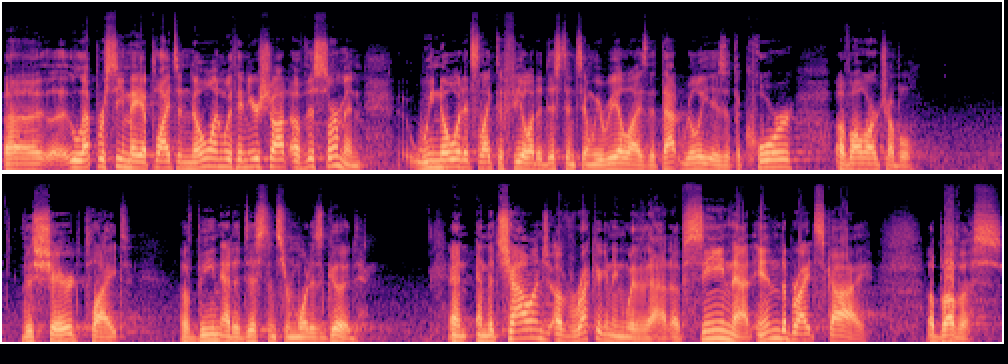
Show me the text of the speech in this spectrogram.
uh, leprosy may apply to no one within earshot of this sermon, we know what it's like to feel at a distance, and we realize that that really is at the core of all our trouble. This shared plight of being at a distance from what is good. And, and the challenge of reckoning with that, of seeing that in the bright sky above us,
